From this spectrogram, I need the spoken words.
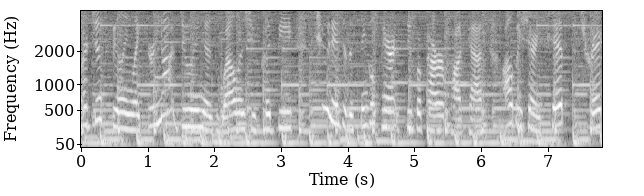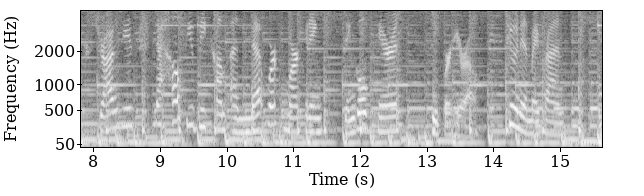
or just feeling like you're not doing as well as you could be, tune into the Single Parent Superpower podcast. I'll be sharing tips, tricks, strategies to help you become a network marketing single parent superhero. Tune in, my friend.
